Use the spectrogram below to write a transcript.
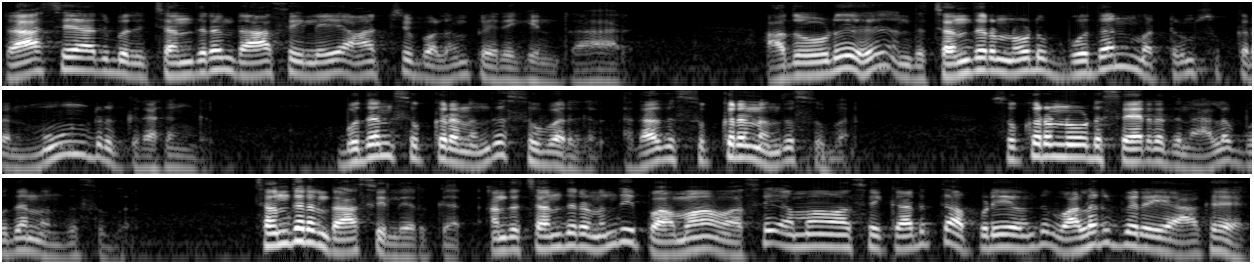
ராசியாதிபதி சந்திரன் ராசியிலேயே ஆட்சி பலம் பெறுகின்றார். அதோடு அந்த சந்திரனோடு புதன் மற்றும் சுக்கிரன் மூன்று கிரகங்கள். புதன் சுக்கிரன் வந்து சுபர்கள். அதாவது சுக்கரன் வந்து சுபர். சுக்கரனோடு சேர்றதுனால புதன் வந்து சுபர். சந்திரன் ராசியில் இருக்கார். அந்த சந்திரன் வந்து இப்போ அமாவாசை அமாவாசைக்கு அடுத்து அப்படியே வந்து வளர்பிறையாக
